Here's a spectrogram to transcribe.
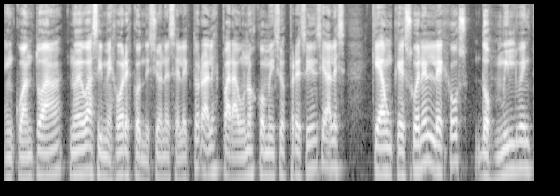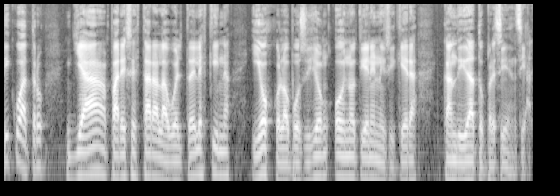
en cuanto a nuevas y mejores condiciones electorales para unos comicios presidenciales que aunque suenen lejos, 2024 ya parece estar a la vuelta de la esquina y ojo, la oposición hoy no tiene ni siquiera candidato presidencial.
